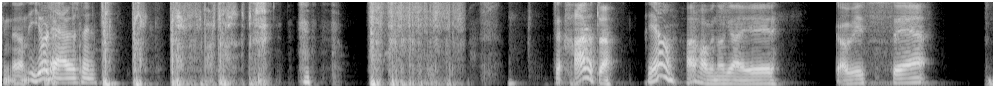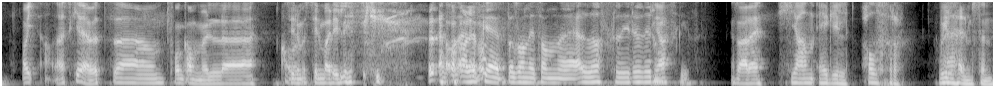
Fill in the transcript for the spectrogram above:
finner en Gjør det, er du snill. Se her, vet du. Ja. Her har vi noen greier. Skal vi se Oi, det er skrevet uh, på gammel uh, sil silmarillisk. Så er det skrevet på sånn litt sånn eh, Ja. Så er det Jan Egil Halfr Wilhelmsen.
